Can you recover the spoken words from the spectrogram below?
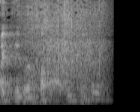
はい、ありがとうございました。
